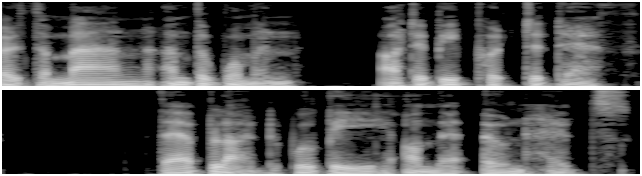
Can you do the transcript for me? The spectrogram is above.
Both the man and the woman are to be put to death. Their blood will be on their own heads.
